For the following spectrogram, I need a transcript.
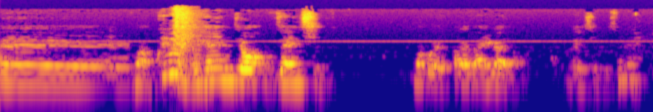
えー、まあ、空無変上全身。まあ、これ、新た以外の迷信ですね。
